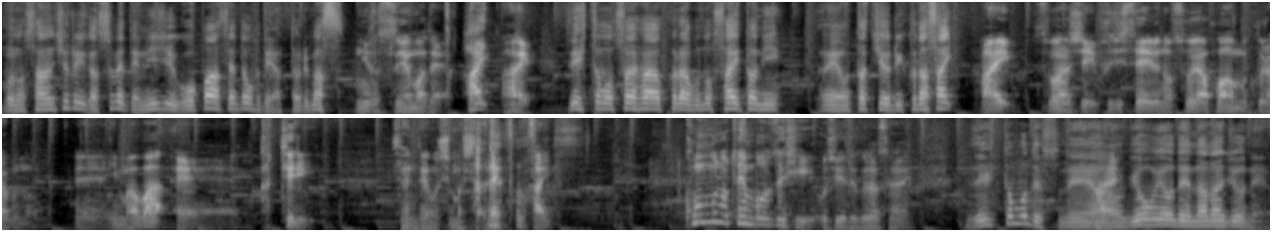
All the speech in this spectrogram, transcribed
この3種類がすべて25%オフでやっております。2月末まで。はい。はい。ぜひともソヤファークラブのサイトに、えーお立ち寄りください。はい。素晴らしい。富士製油のソヤファームクラブの、えー今は、えー、かっちり宣伝をしましたね。はい。今後の展望をぜひ教えてくださいぜひともですね、はい。あの業務用で70年、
